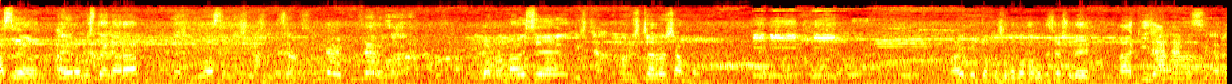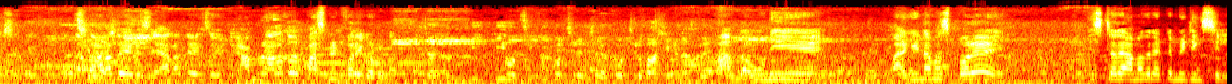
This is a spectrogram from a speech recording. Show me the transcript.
আছে। ভাইয়ের অবস্থা খারাপ ঘটনা হয়েছে স্টারের সামনে। আপনার সাথে কথা বলতেছি আসলে আহ, কি জান? আলাদা হয়ে গেছে আলাদা হয়ে গেছে। আমরা আলাদা পাঁচ মিনিট পরে ঘটনা। কি কি হচ্ছে কি করছিলেন করছিল বা সেখানে আসলে? আমরা উনি নামাজ পড়ে স্টারে আমাদের একটা মিটিং ছিল।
